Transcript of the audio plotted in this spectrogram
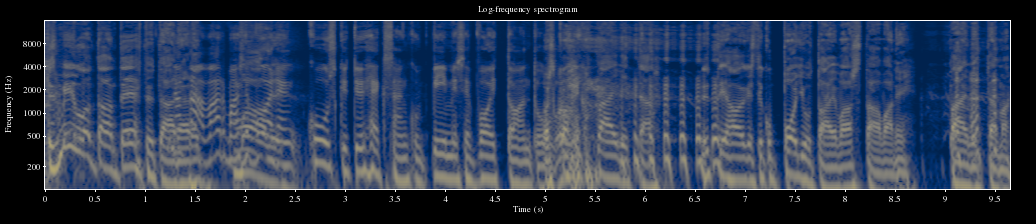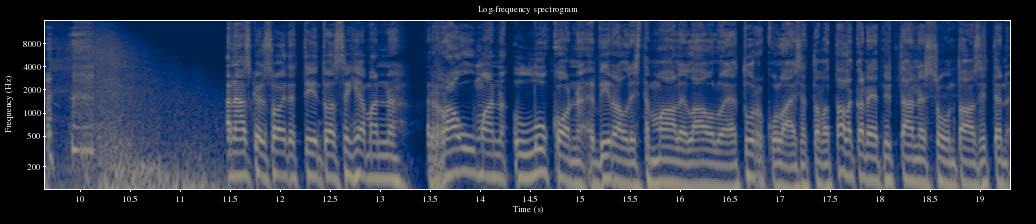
Siis milloin tämä on tehty tämä No tää on varmaan se vuoden 69, kun viimeisen voitto on tullut. Olisiko aika päivittää? Nyt ihan oikeasti kuin poju tai vastaava, niin päivittämään. Äsken soitettiin tuossa hieman Rauman Lukon virallista maalilaulua ja turkulaiset ovat alkaneet nyt tänne suuntaan sitten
